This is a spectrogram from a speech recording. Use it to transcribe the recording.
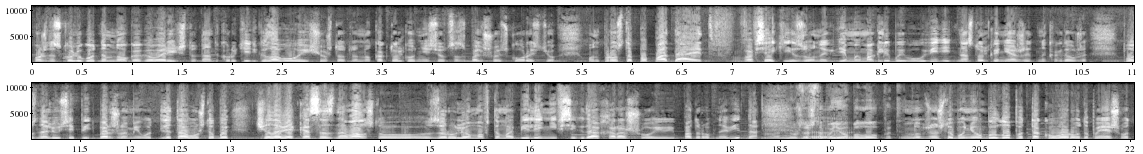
Можно сколь угодно много говорить, что надо крутить головой, еще что-то, но как только он несется с большой скоростью, он просто попадает во всякие зоны, где мы могли бы его увидеть, настолько неожиданно, когда уже поздно Люся пить боржоми. Вот для того, чтобы человек осознавал, что за рулем автомобиля не всегда хорошо и подробно видно. Нужно, чтобы у него был опыт. Нужно, чтобы у него был опыт такого рода. Понимаешь, вот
